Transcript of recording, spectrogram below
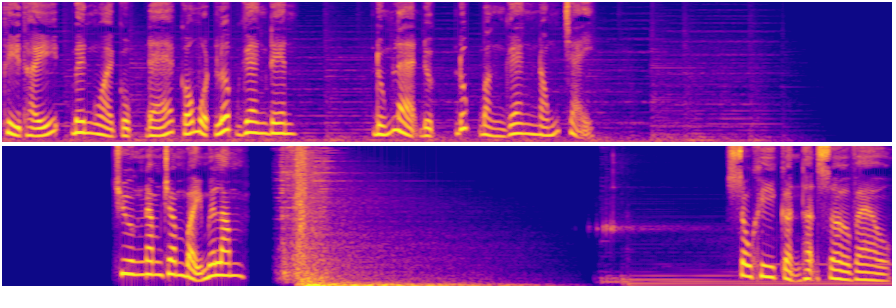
thì thấy bên ngoài cục đá có một lớp gan đen. Đúng là được đúc bằng gan nóng chảy. Chương 575 Sau khi cẩn thận sờ vào,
